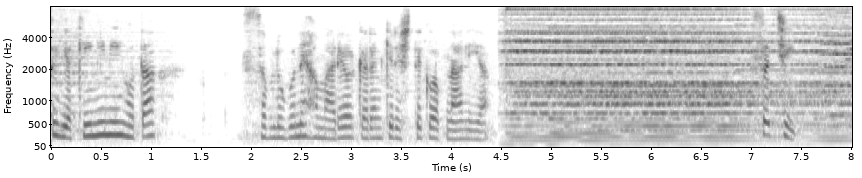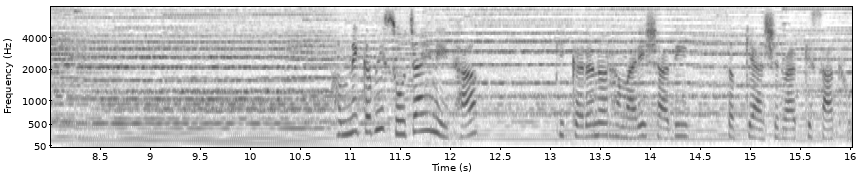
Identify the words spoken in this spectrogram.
तो यकीन ही नहीं होता। सब लोगों ने हमारे और करण के रिश्ते को अपना लिया। सच्ची। हमने कभी सोचा ही नहीं था कि करण और हमारी शादी सबके आशीर्वाद के साथ हो।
